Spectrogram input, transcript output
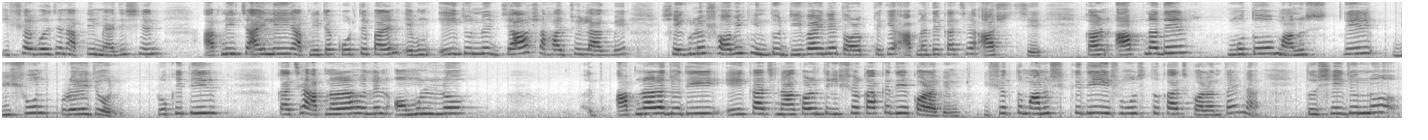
ঈশ্বর বলছেন, আপনি ম্যাজিশিয়ান আপনি চাইলেই আপনি এটা করতে পারেন এবং এই জন্য যা সাহায্য লাগবে সেগুলো সবই কিন্তু ডিভাইনের তরফ থেকে আপনাদের কাছে আসছে। কারণ আপনাদের মতো মানুষদের ভীষণ প্রয়োজন। প্রকৃতির কাছে আপনারা হলেন অমূল্য। আপনারা যদি এই কাজ না করেন, তো ঈশ্বর কাকে দিয়ে করাবেন? ঈশ্বর তো মানুষকে দিয়ে এই সমস্ত কাজ করান, তাই না? তো সেই জন্য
